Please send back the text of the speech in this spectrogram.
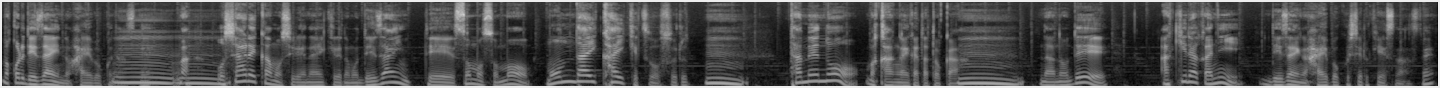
まあ、これデザインの敗北なんですね、うん。まうん。あ、おしゃれかもしれないけれどもデザインってそもそも問題解決をするうん。ための、まあ、考え方とかうん。なので、明らかにデザインが敗北してるケースなんですね。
